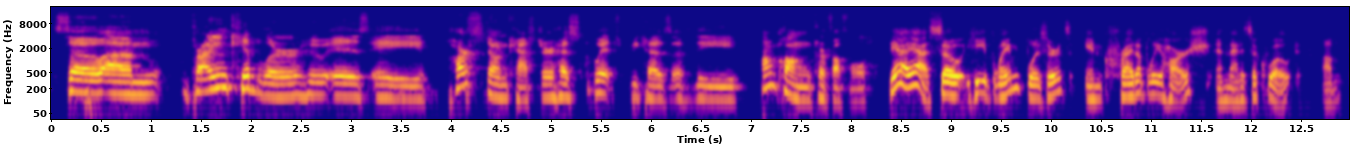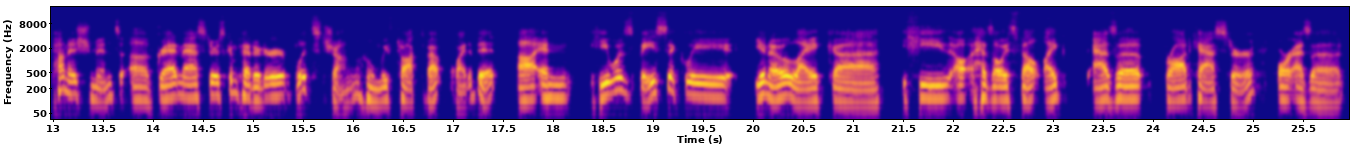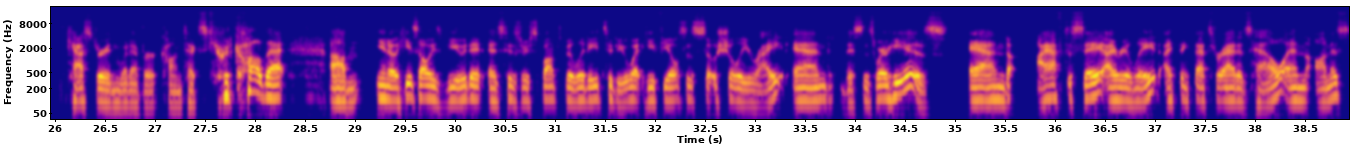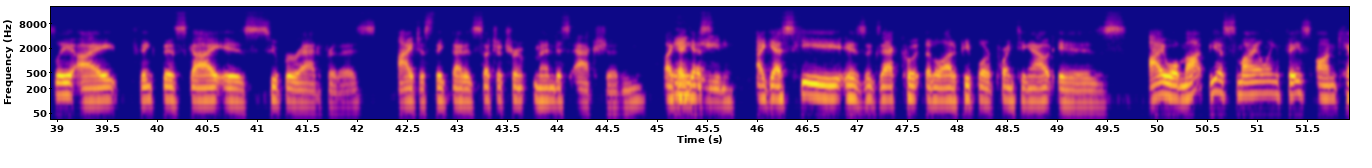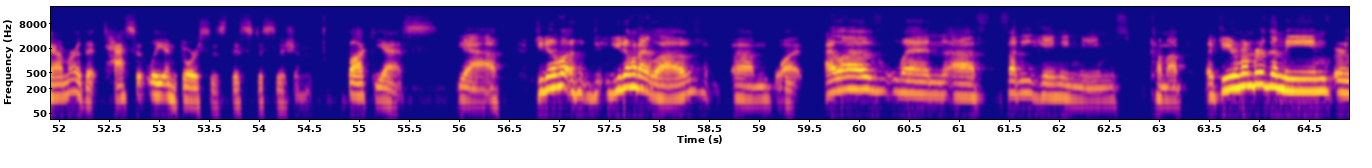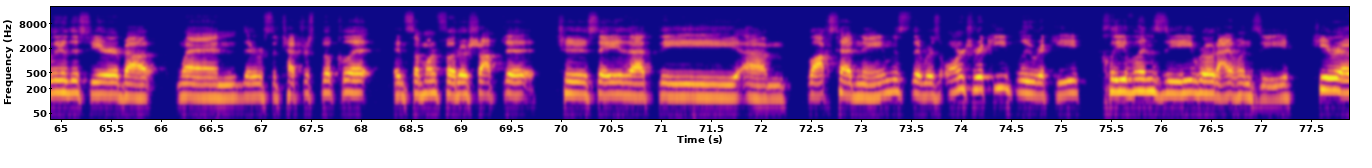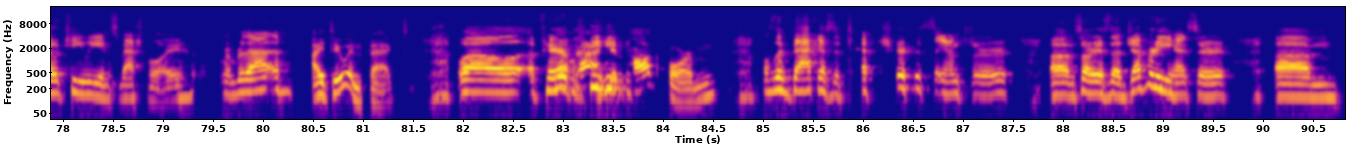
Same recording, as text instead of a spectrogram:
So, um, Brian Kibler, who is a Hearthstone caster, has quit because of the Hong Kong kerfuffle. Yeah, yeah. So he blamed Blizzard's incredibly harsh, and that is a quote, um, punishment of Grandmaster's competitor Blitzchung, whom we've talked about quite a bit. Uh, and he was basically, you know, like uh, he has always felt like as a broadcaster or as a caster in whatever context you would call that, um, you know, he's always viewed it as his responsibility to do what he feels is socially right. And this is where he is. And I have to say, I relate. I think that's rad as hell. And honestly, I think this guy is super rad for this. I just think that is such a tremendous action. Like, I guess I guess he his exact quote that a lot of people are pointing out is I will not be a smiling face on camera that tacitly endorses this decision. Fuck yes. Yeah. Do you know what? Do you know what I love? Um, What? I love when uh, funny gaming memes come up. Like, do you remember the meme earlier this year about when there was the Tetris booklet and someone photoshopped it to say that the um, blocks had names? There was Orange Ricky, Blue Ricky, Cleveland Z, Rhode Island Z, Hero, Teewee, and Smash Boy. Remember that? I do, in fact. Well, They're back apparently, in hog form. well, they're back as a Tetris answer. Um, sorry, as a Jeopardy answer. Um,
